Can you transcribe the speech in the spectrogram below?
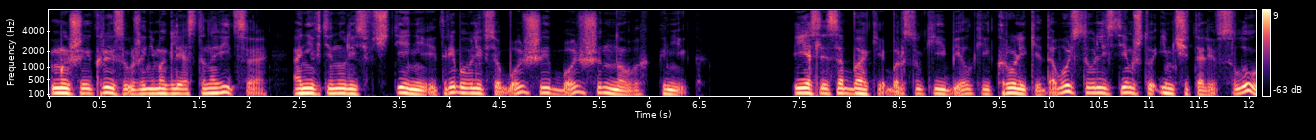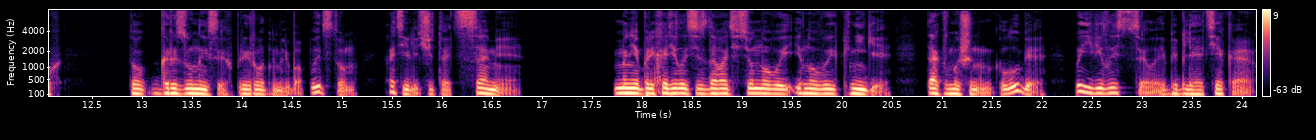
Мыши и крысы уже не могли остановиться, они втянулись в чтение и требовали все больше и больше новых книг. Если собаки, барсуки, белки и кролики довольствовались тем, что им читали вслух, то грызуны с их природным любопытством хотели читать сами. Мне приходилось издавать все новые и новые книги. Так в мышином клубе появилась целая библиотека.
